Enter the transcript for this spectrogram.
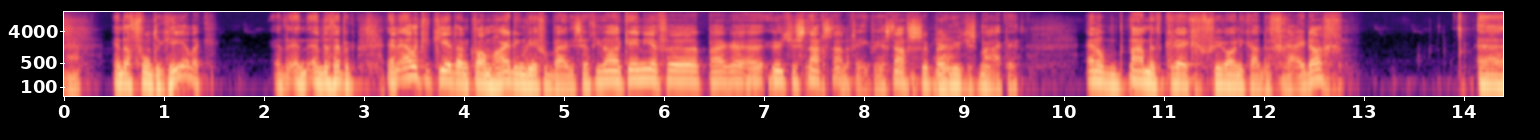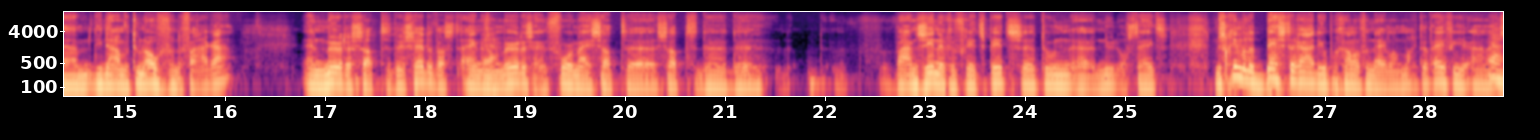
ja. En dat vond ik heerlijk. En, en, en, dat heb ik, en elke keer dan kwam Harding weer voorbij. Die zegt, hij, nou, kun je niet even een paar uurtjes s'nachts? Nou, dan ging ik weer s'nachts een paar Ja. uurtjes maken. En op een bepaald moment kreeg Veronica de vrijdag. Ehm, die namen we toen over van de VARA. En Murders zat dus, hè, dat was het einde Ja. van Murders. En voor mij zat, eh, zat de, de, waanzinnige Frits Spits eh, toen, eh, nu nog steeds. Misschien wel het beste radioprogramma van Nederland. Mag ik dat even hier aan? Ja, het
